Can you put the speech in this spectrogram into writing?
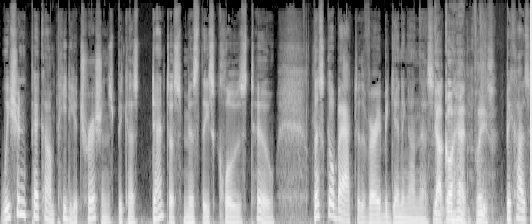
we shouldn't pick on pediatricians because dentists miss these clues too. Let's go back to the very beginning on this. Yeah, go ahead, please. Because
